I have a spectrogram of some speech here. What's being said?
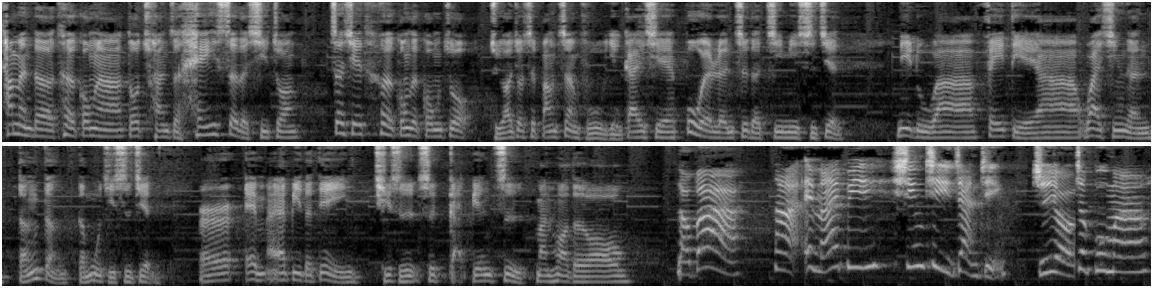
他们的特工啊都穿着黑色的西装。这些特工的工作主要就是帮政府掩盖一些不为人知的机密事件，例如啊飞碟啊、外星人等等的目击事件。而 MIB 的电影其实是改编自漫画的哦。老爸，那 MIB 星际战警只有这部吗？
